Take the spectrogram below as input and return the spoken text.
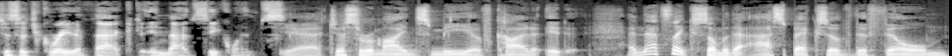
to such great effect in that sequence. Yeah, it just reminds me of kind of it. And that's like some of the aspects of the film.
